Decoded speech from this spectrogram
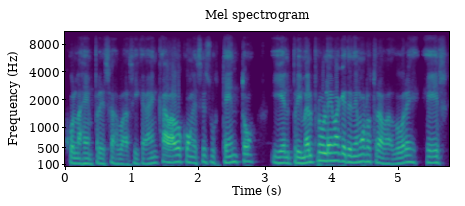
con las empresas básicas, han acabado con ese sustento. Y el primer problema que tenemos los trabajadores es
